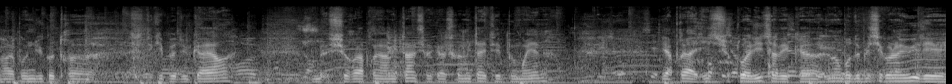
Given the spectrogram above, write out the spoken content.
On a répondu contre euh, cette équipe du KR. Sur la première mi-temps, c'est vrai que la seconde mi-temps était un peu moyenne. Et après à surtout à Leeds avec euh, le nombre de blessés qu'on a eu et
